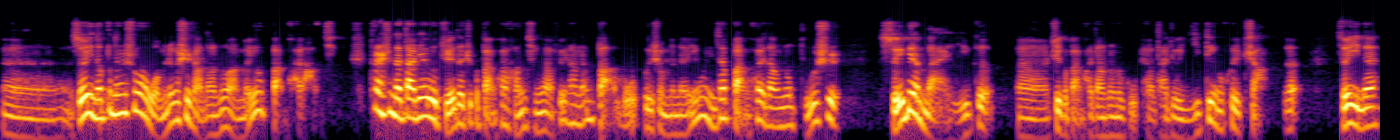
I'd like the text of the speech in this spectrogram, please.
嗯，所以呢，不能说我们这个市场当中啊没有板块行情，但是呢，大家又觉得这个板块行情啊非常难把握。为什么呢？因为你在板块当中不是随便买一个呃这个板块当中的股票，它就一定会涨的。所以呢，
